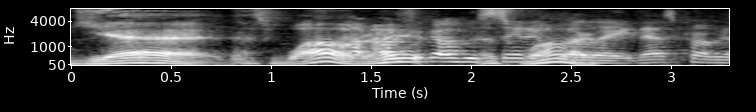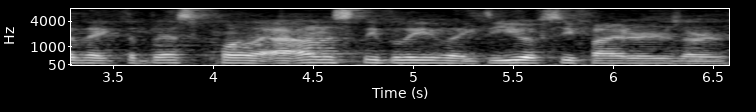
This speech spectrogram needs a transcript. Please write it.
Yeah, that's wild, I, right? I forgot who that's said wild. it, but like that's probably like the best point. Like I honestly believe like the UFC fighters are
